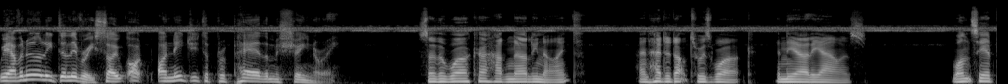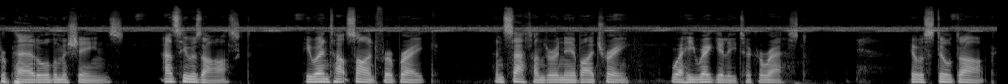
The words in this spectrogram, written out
We have an early delivery, so I, I need you to prepare the machinery. So the worker had an early night and headed up to his work in the early hours. Once he had prepared all the machines, as he was asked, he went outside for a break and sat under a nearby tree where he regularly took a rest. It was still dark.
